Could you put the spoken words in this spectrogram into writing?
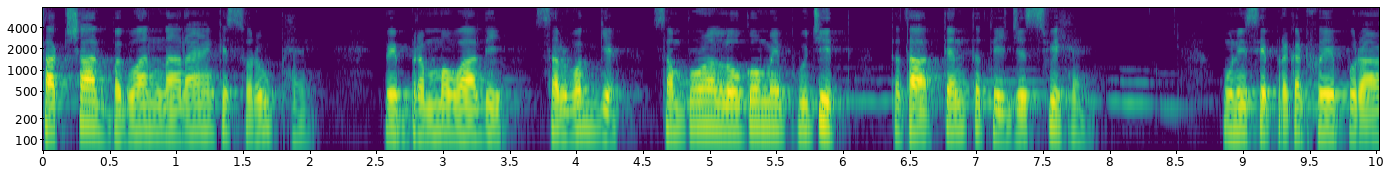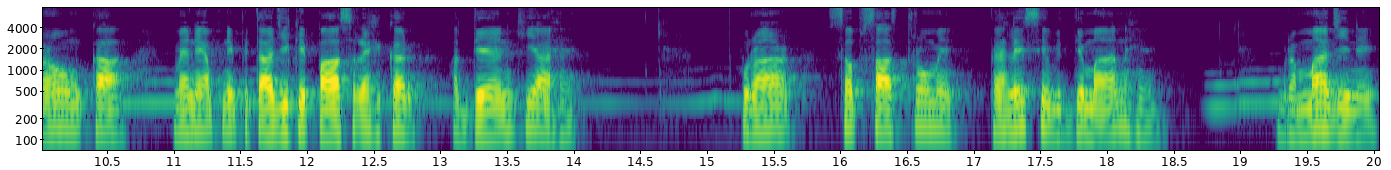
साक्षात भगवान नारायण के स्वरूप है। वे ब्रह्मवादी, सर्वज्ञ, संपूर्ण लोगों में पूजित तथा अत्यंत तेजस्वी है। उन्हीं से प्रकट हुए पुराणों का मैंने अपने पिताजी के पास रहकर अध्ययन किया है। पुराण सब शास्त्रों में पहले से विद्यमान हैं। ब्रह्मा जी ने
